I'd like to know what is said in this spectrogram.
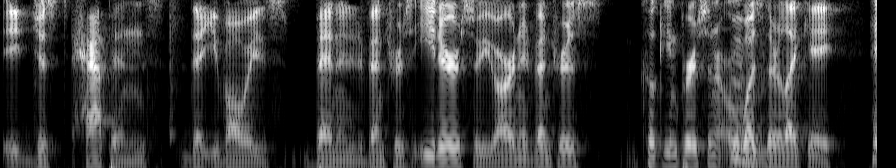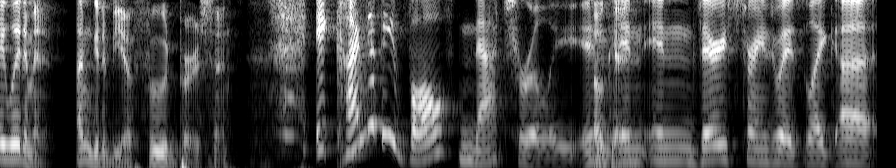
it just happens that you've always been an adventurous eater, so you are an adventurous cooking person, or Mm-hmm. was there like a hey, wait a minute, I'm going to be a food person? it kind of evolved naturally in Okay. in, in very strange ways. Like uh, uh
